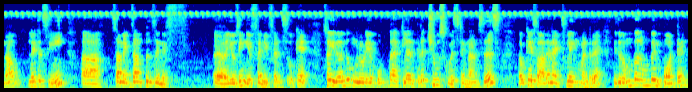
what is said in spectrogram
now let us see uh, some examples in if uh, using if and if else. Okay. So இது வந்து உங்களுடைய புக் பேக்கில் இருக்கிற choose question answers okay so அதை நான் எக்ஸ்பிளைன் பண்ணுறேன் இது ரொம்ப ரொம்ப இம்பார்ட்டன்ட்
